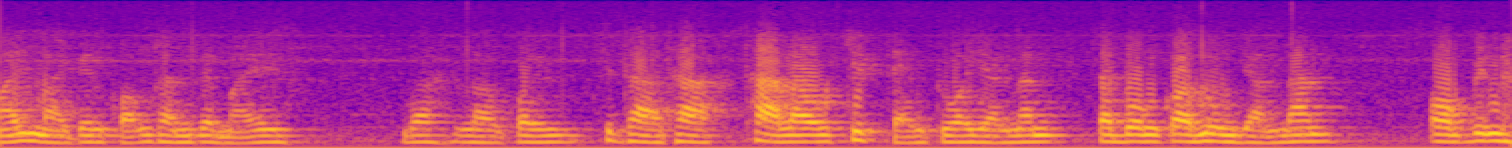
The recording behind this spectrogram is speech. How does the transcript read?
มัยใหม่เป็นของทันสมัย ว่าเราไปคิดถ้าถ้าถ้าเราคิดแต่งตัวอย่างนั้นตะบงก็นุ่งอย่างนั้น ออกบินท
